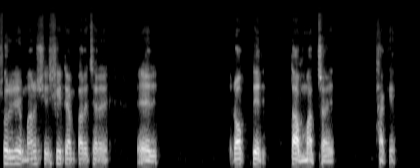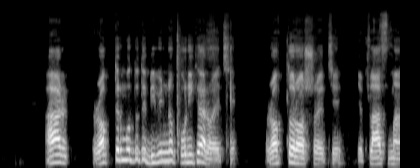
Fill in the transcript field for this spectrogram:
শরীরের মানুষের সেই টেম্পারেচারে রক্তের তাপমাত্রায় থাকে। আর রক্তের মধ্যে বিভিন্ন কণিকা রয়েছে। রক্ত রস রয়েছে, যে প্লাজমা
